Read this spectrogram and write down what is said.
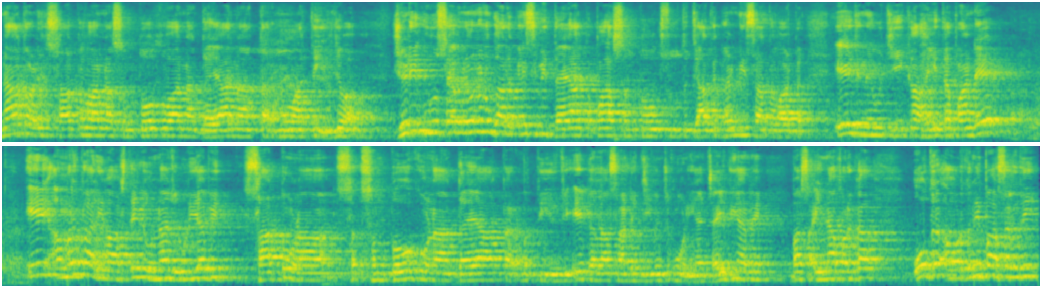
ਨਾ ਤੁਹਾਡੇ 'ਚ ਸਤਵਾ ਨਾ ਸੰਤੋਖ ਵਾ ਨਾ ਦਇਆ, ਨਾ ਧਰਮ ਵਾ ਧੀਰਜ ਵਾ ਜਿਹੜੀ ਗੁਰੂ ਸਾਹਿਬ ਨੇ ਉਹਨਾਂ ਨੂੰ ਗੱਲ ਕਹੀ ਸੀ ਵੀ ਦਇਆ ਕਪਾ ਸੰਤੋਖ, ਸੂਤ, ਜਤ, ਗੰਢੀ, ਸਤ ਵਟ, ਇਹ ਜਨੇਊ ਜੀ ਕਾ ਹੈ ਤਾਂ ਪਾਂਡੇ ਇਹ ਅੰਮ੍ਰਿਤਧਾਰੀ ਵਾਸਤੇ ਵੀ ਉਹਨਾਂ ਜ਼ਰੂਰੀ ਆ ਵੀ ਸਤ ਹੋਣਾ, ਸ- ਸੰਤੋਖ ਹੋਣਾ, ਦਇਆ, ਧਰਮ ਧੀਰਜ ਇਹ ਗੱਲਾਂ ਸਾਡੇ ਜੀਵਨ 'ਚ ਹੋਣੀਆਂ ਚਾਹੀਦੀਆਂ ਨੇ। ਬਸ ਇੰਨਾ ਫ਼ਰਕ ਆ, ਉਧਰ ਔਰਤ ਨਹੀਂ ਪਾ ਸਕਦੀ,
